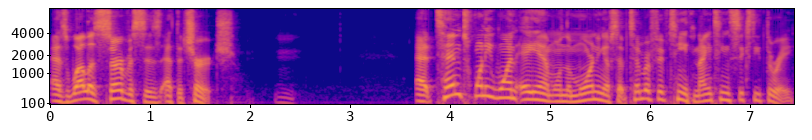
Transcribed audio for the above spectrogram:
as well as services at the church. At 10:21 a.m. on the morning of September 15, 1963,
